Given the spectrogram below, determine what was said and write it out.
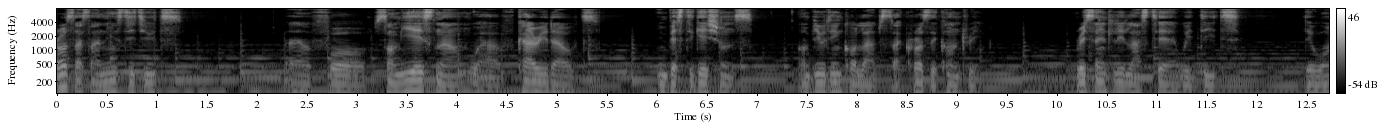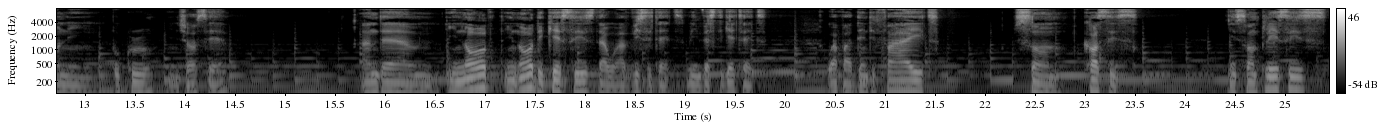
us as an institute, uh, for some years now, we have carried out investigations on building collapse across the country. Recently, last year, we did the one in Bukuru in Jos. And um, in all in all the cases that were visited, we investigated, we have identified some causes. In some places,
